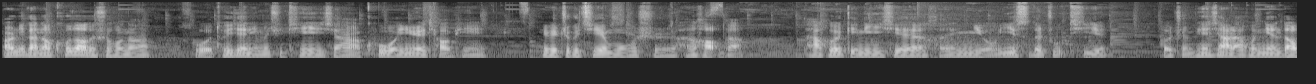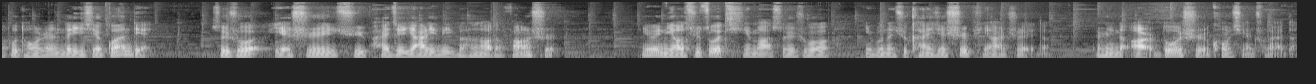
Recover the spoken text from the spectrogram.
而你感到枯燥的时候呢，我推荐你们去听一下酷我音乐调频，因为这个节目是很好的，它会给你一些很有意思的主题，和整篇下来会念到不同人的一些观点，所以说也是去排解压力的一个很好的方式。因为你要去做题嘛，所以说你不能去看一些视频啊之类的。但是你的耳朵是空闲出来的。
